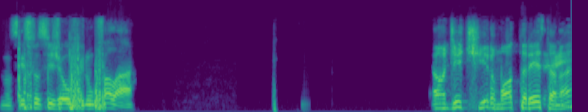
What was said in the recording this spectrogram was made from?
Não sei se vocês já ouviram falar. É um de tiro, mó treta, né?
